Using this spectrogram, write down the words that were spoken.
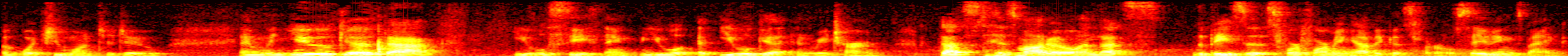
of what you want to do. And when you give back, you will see things you will you will get in return. That's his motto, and that's the basis for forming Abacus Federal Savings Bank.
